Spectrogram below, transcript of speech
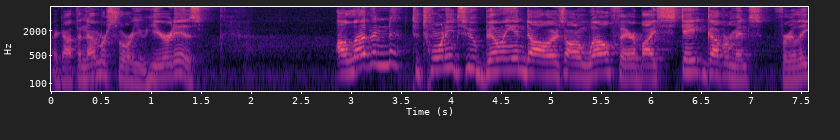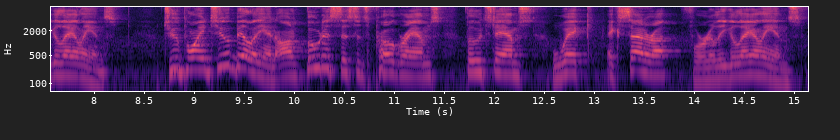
I got the numbers for you. Here it is. 11 to 22 billion dollars on welfare by state governments for illegal aliens. 2.2 billion on food assistance programs, food stamps, WIC, etc. for illegal aliens.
